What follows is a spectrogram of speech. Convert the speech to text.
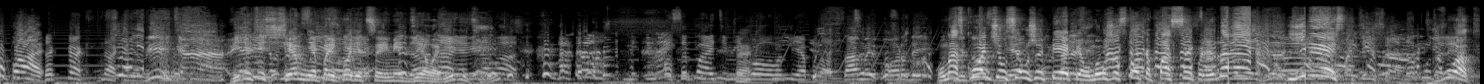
Опа! Да как так? Фиолет- Витя! Видите, с чем мне приходится иметь Да, дело, видите? Посыпайте мне голову пеплом. Самый гордый. У нас кончился уже пепел, мы уже столько посыпали. Да, есть! Вот.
